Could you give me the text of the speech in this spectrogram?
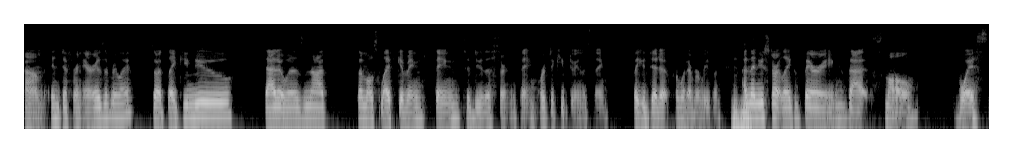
um, in different areas of your life so it's like you knew that it was not the most life-giving thing to do this certain thing or to keep doing this thing but you did it for whatever reason Mhm. and then you start like burying that small voice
